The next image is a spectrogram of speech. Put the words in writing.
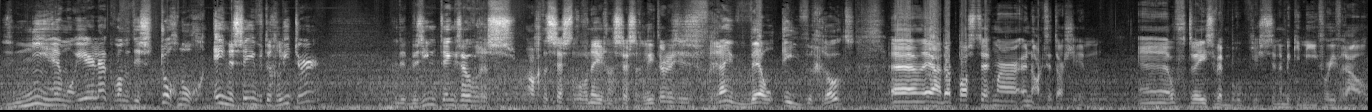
Dat is niet helemaal eerlijk, want het is toch nog 71 liter. En dit benzinetank is overigens 68 of 69 liter, dus die is vrijwel even groot. Eh, ja, daar past zeg maar een aktentasje in. Eh, of twee zwembroekjes en een bikini voor je vrouw.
